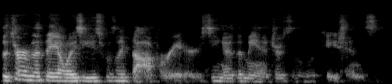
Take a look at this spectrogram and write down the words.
the term that they always used was like the operators, you know, the managers of the locations.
